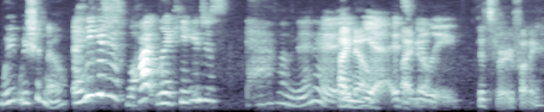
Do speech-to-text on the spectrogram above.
We, we should know. And he could just watch, like, he could just have a minute. I know, Yeah, it's know. really. It's very funny.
